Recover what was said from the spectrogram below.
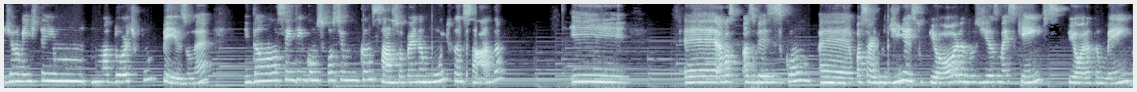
geralmente têm um, uma dor, tipo um peso, né? Então, elas sentem como se fosse um cansaço, a perna muito cansada. E é, elas, às vezes, com é, o passar do dia, isso piora. Nos dias mais quentes, piora também.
